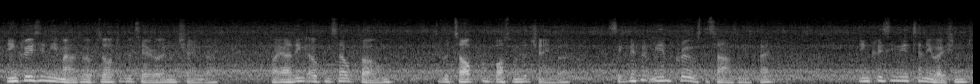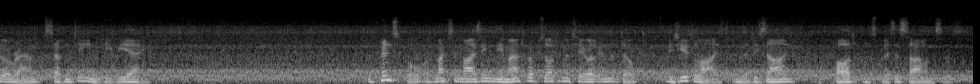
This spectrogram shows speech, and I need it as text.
Increasing the amount of absorptive material in the chamber by adding open cell foam to the top and bottom of the chamber significantly improves the silencing effect, increasing the attenuation to around 17 dBA. The principle of maximising the amount of absorptive material in the duct is utilised in the design of pod and splitter silencers.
